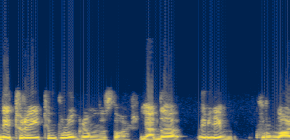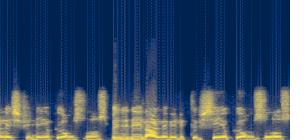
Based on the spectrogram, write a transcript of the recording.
Ne tür eğitim programınız var? Ya da ne bileyim kurumlarla işbirliği yapıyor musunuz? Belediyelerle birlikte bir şey yapıyor musunuz?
